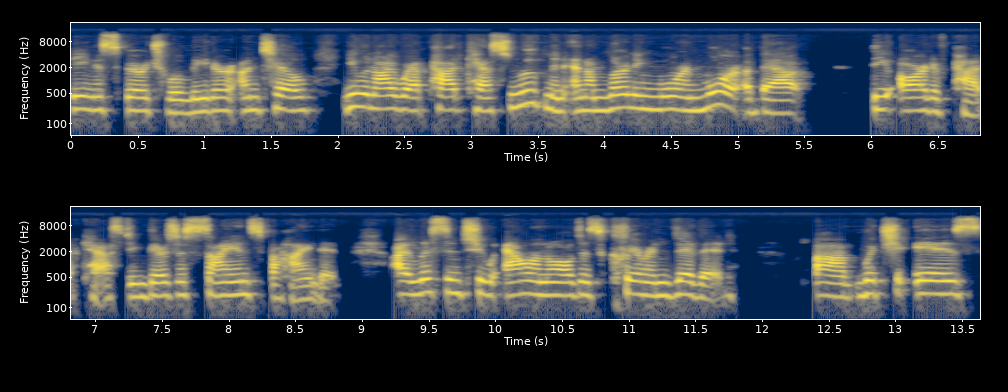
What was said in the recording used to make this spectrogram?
being a spiritual leader until you and I were at Podcast Movement, and I'm learning more and more about the art of podcasting. There's a science behind it. I listened to Alan Alda's Clear and Vivid, um, which is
